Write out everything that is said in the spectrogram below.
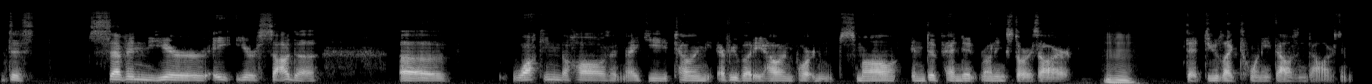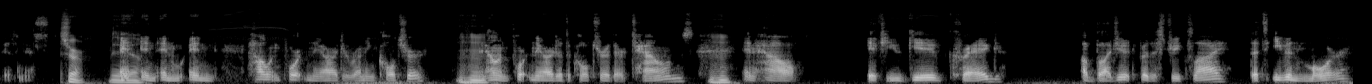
this seven year, eight year saga of walking the halls at Nike, telling everybody how important small, independent running stores are. Mm-hmm that do like twenty thousand dollars in business. Sure. Yeah. And, and, and and how important they are to running culture, mm-hmm. and how important they are to the culture of their towns, mm-hmm. and how if you give Craig a budget for the Streakfly that's even more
